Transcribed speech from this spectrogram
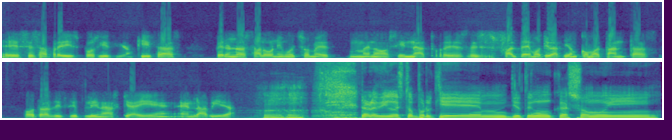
Es esa predisposición quizás, pero no es algo ni mucho menos innato. Es, falta de motivación como tantas otras disciplinas que hay en, la vida. No, le digo esto porque mm, yo tengo un caso muy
